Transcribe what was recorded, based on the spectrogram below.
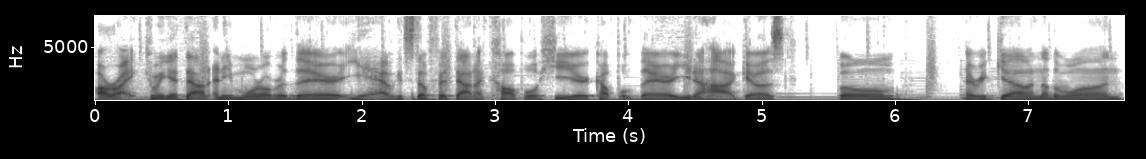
All right, can we get down any more over there? Yeah, we can still fit down a couple here, a couple there. You know how it goes. Boom. There we go. Another one.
